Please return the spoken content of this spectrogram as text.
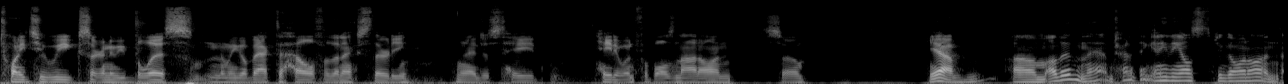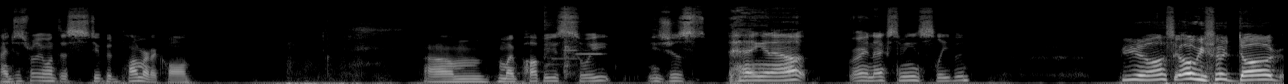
22 weeks are to be bliss, and then we go back to hell for the next 30. And I just hate hate it when football's not on. So yeah. Um, other than that, I'm trying to think anything else that's been going on. I just really want this stupid plumber to call. Um, my puppy's sweet. He's just hanging out right next to me, sleeping. Yeah, also, oh, we start dog.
